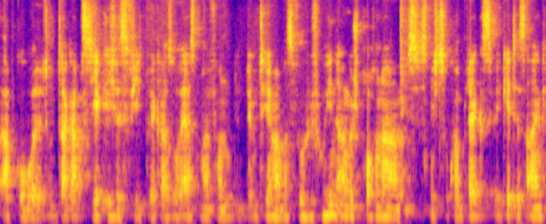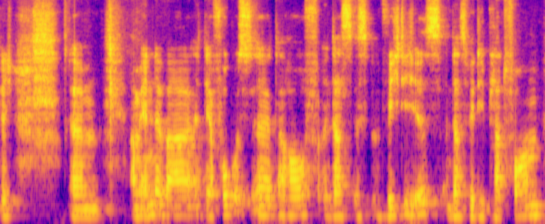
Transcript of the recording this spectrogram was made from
abgeholt. Und da gab es jegliches Feedback. Also erstmal von dem Thema, was wir vorhin angesprochen haben, ist es nicht zu komplex, wie geht es eigentlich? Ähm, am Ende war der Fokus äh, darauf, dass es wichtig ist, dass wir die Plattform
